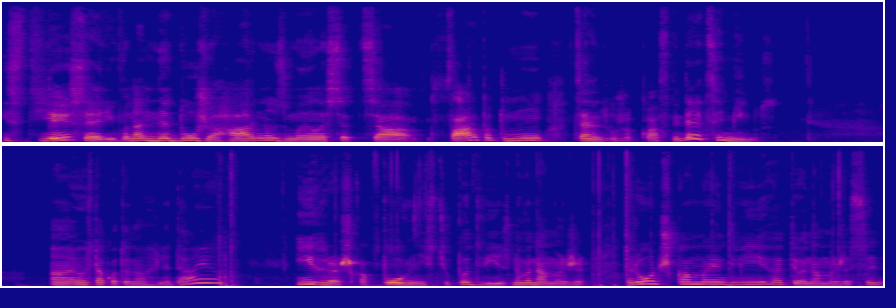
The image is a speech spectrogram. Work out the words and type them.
із цієї серії вона не дуже гарно змилася ця фарба, тому це не дуже класна ідея, це мінус. Е, ось так от вона виглядає. Іграшка повністю подвіжна. Вона може ручками двігати, вона може си-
